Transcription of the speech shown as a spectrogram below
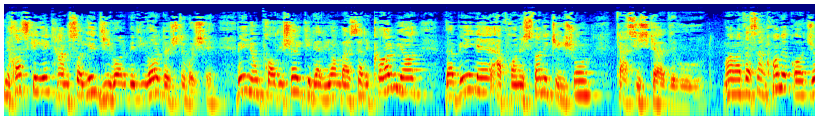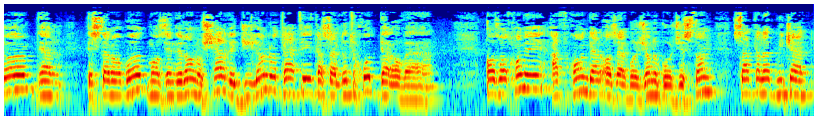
می‌خواست که یک همسایه دیوار به دیوار داشته باشه. بین اون پادشاهی که در ایران بر سر کار میاد و بین افغانستانی که ایشون تأسیس کرده بود. محمد حسن خان قاجار در استراباد مازندران و شرق گیلان را تحت تسلط خود درآورد. آزادخان افغان در آذربایجان و گرجستان سلطنت می‌کرد.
